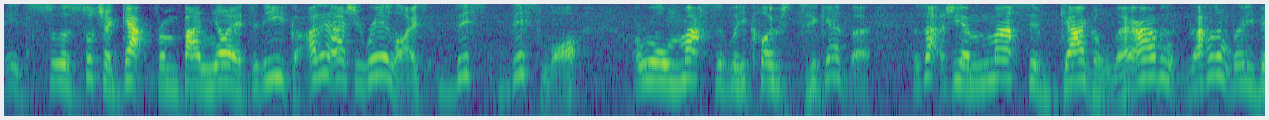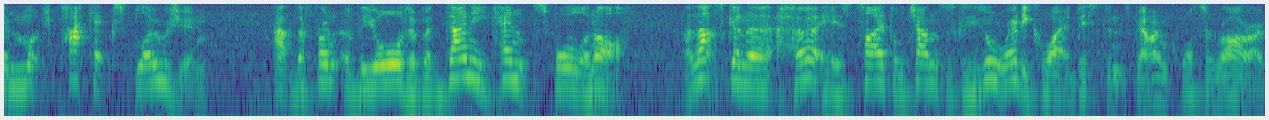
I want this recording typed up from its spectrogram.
it's there's such a gap from Bagnaia to these guys, I didn't actually realise this, this lot are all massively close together. There's actually a massive gaggle there. There hasn't really been much pack explosion at the front of the order, but Danny Kent's fallen off, and that's going to hurt his title chances because he's already quite a distance behind Quartararo.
